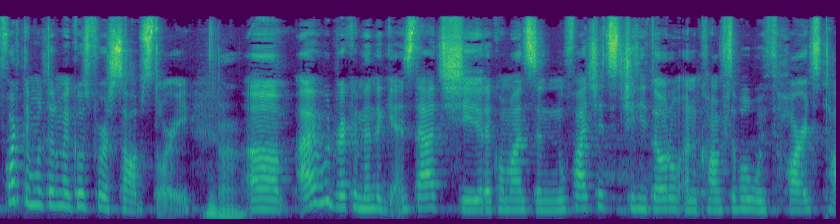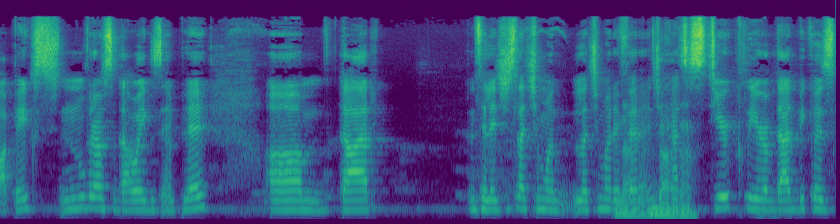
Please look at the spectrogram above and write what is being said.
Foarte multă lume goes for a sob story. Da. Uh, I would recommend against that și recomand să nu faceți cititorul uncomfortable with hard topics. Nu vreau să dau exemple, um, dar înțelegeți la ce mă, la ce mă refer? Da, Încercați da, da. să steer clear of that because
